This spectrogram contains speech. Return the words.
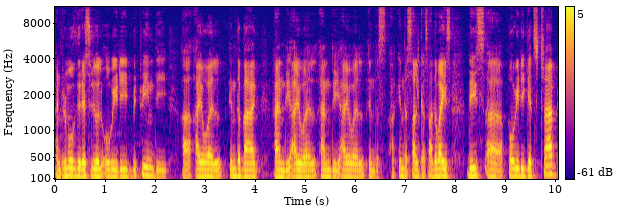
and remove the residual OVD between the uh, IOL in the bag and the IOL and the IOL in the, in the sulcus. Otherwise, these uh, OVD gets trapped,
